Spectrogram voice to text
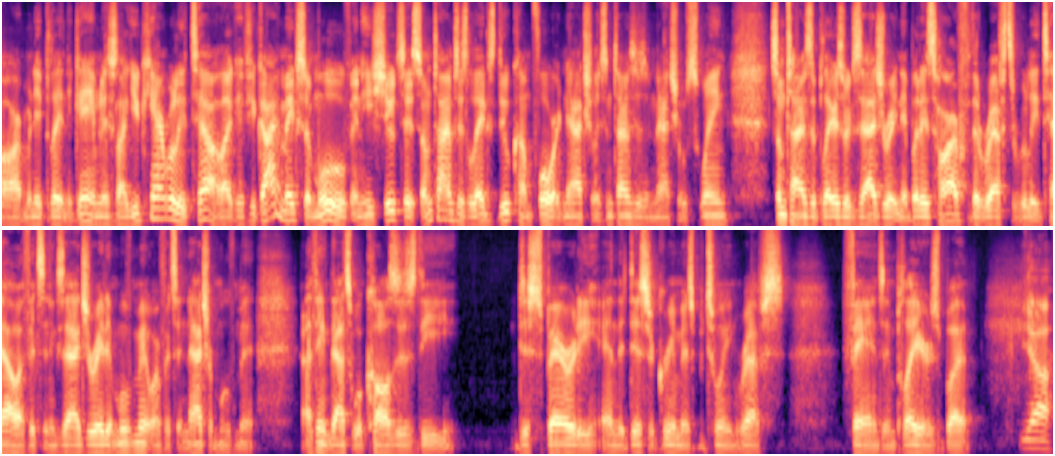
are manipulating the game. And it's like you can't really tell. Like if your guy makes a move and he shoots it, sometimes his legs do come forward naturally. Sometimes there's a natural swing. Sometimes the players are exaggerating it, but it's hard for the refs to really tell if it's an exaggerated movement or if it's a natural movement. I think that's what causes the disparity and the disagreements between refs, fans, and players. But Yeah.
